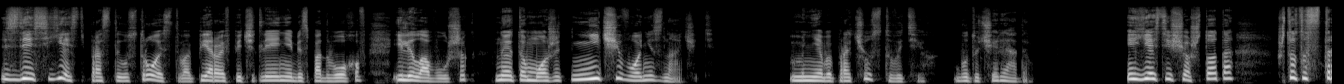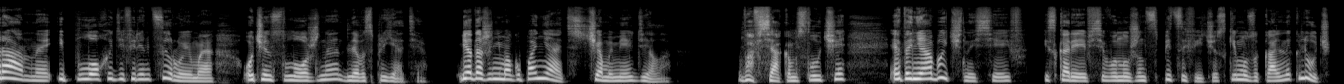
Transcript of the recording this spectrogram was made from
здесь есть простые устройства, первое впечатление без подвохов или ловушек, но это может ничего не значить. Мне бы прочувствовать их, будучи рядом. И есть еще что-то, что-то странное и плохо дифференцируемое, очень сложное для восприятия. Я даже не могу понять, с чем имею дело. Во всяком случае, это необычный сейф, и, скорее всего, нужен специфический музыкальный ключ,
